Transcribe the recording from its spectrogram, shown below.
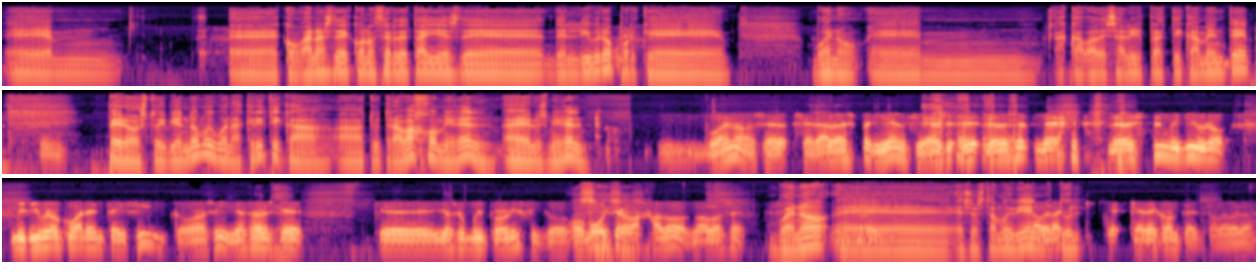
em, eh, con ganas de conocer detalles del libro porque, bueno, acaba de salir prácticamente. Pero estoy viendo muy buena crítica a tu trabajo, Miguel, eh, Luis Miguel. Bueno, será la experiencia. debe, ser, debe, ser, mi libro, mi libro 45, así. Ya sabes que que yo soy muy prolífico o muy trabajador, no lo sé. Bueno, eh, eso está muy bien. La verdad, quedé contento, la verdad.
